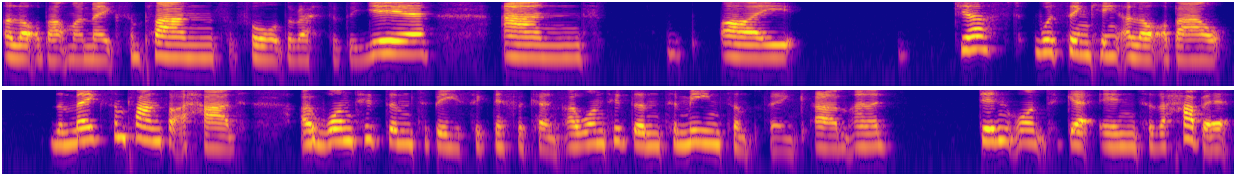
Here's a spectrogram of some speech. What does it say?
a lot about my makes and plans for the rest of the year and I just was thinking a lot about the makes and plans that I had. I wanted them to be significant. I wanted them to mean something um, and I didn't want to get into the habit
